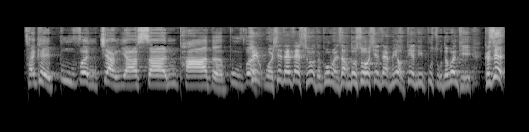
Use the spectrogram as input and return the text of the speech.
才可以部分降压三趴的部分。所以我现在在所有的公文上都说，现在没有电力不足的问题。可是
